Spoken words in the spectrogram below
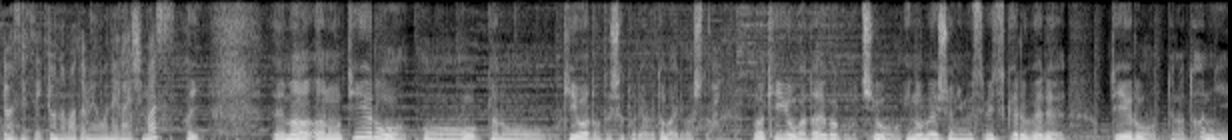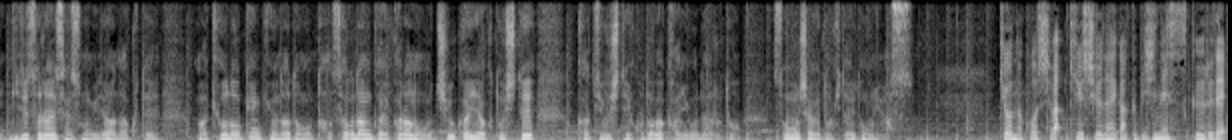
では先生今日のまとめをお願いします。はいえーまあ、あの TLO をあのキーワードとして取り上げてまいりました、はい、まあ、企業が大学の地をイノベーションに結びつける上で TLO っていうのは単に技術ライセンスのみではなくて、まあ、共同研究などの探索段階からの仲介役として活用していくことが寛容であるとそう申し上げておきたいと思います。今日の講師は九州大学ビジネススクールで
